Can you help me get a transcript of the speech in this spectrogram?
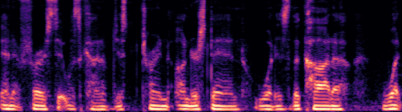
And at first, it was kind of just trying to understand what is the kata, what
